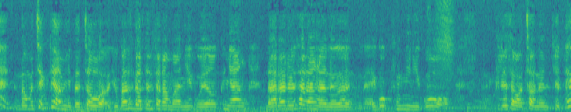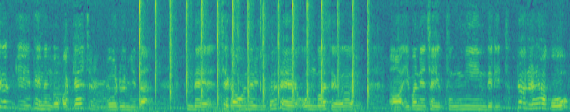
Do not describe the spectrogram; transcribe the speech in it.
너무 창피합니다. 저 유관 같은 사람 아니고요. 그냥 나라를 사랑하는 애국 국민이고, 그래서 저는 이렇게 태극기 드는 것밖에 할 줄 모릅니다. 근데 제가 오늘 이곳에 온 것은 어, 이번에 저희 국민들이 투표를 하고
